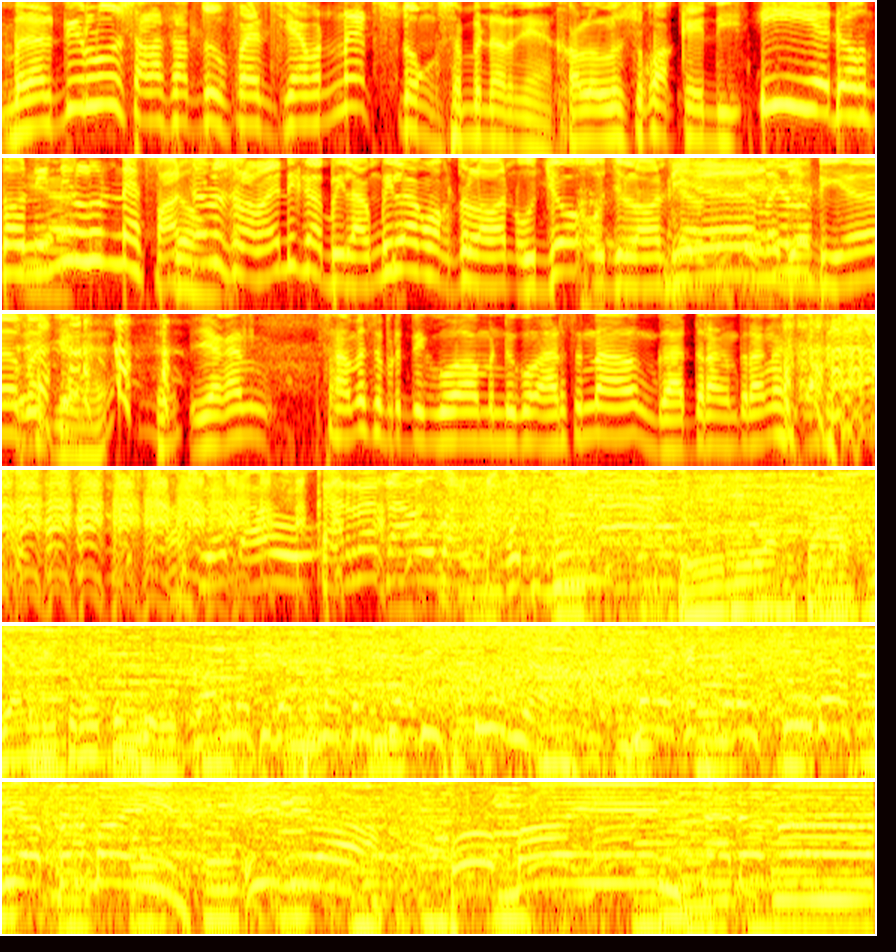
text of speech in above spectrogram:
Berarti lu salah satu fansnya Nets dong sebenarnya kalau lu suka KD. Iya dong tahun Iya. ini lu Nets Padahal dong. lu selama ini gak bilang-bilang waktu lawan Ujo, Ujo lawan Celtics kayaknya aja. lu diem aja. ya kan sama seperti gua mendukung Arsenal nggak terang-terangan Arsenal tahu Karena tahu banyak takut dibully. Inilah saat yang ditunggu-tunggu karena tidak pernah terjadi sebelumnya. Mereka sekarang sudah siap bermain. Inilah pemain cadangan.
